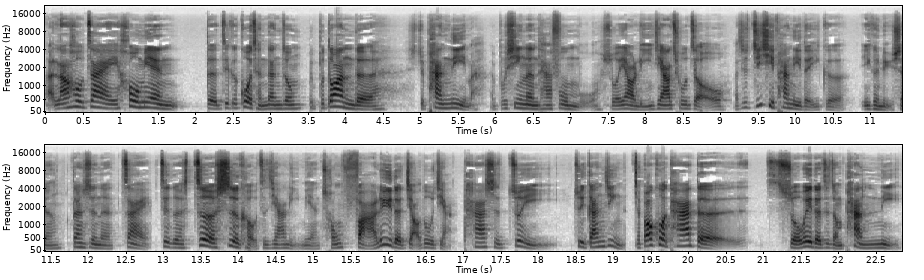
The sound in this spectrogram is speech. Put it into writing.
啊，然后在后面的这个过程当中不断的。就叛逆嘛，不信任他父母，说要离家出走啊，就极其叛逆的一个一个女生。但是呢，在这个这四口之家里面，从法律的角度讲，她是最最干净的。那包括她的所谓的这种叛逆、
